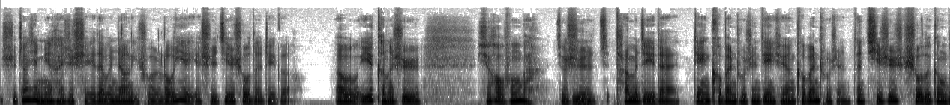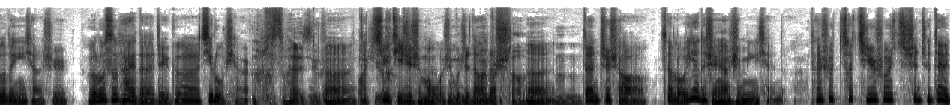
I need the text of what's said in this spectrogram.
是张献民还是谁在文章里说，娄烨也是接受的这个，呃，也可能是徐浩峰吧，就是他们这一代电影科班出身，电影学院科班出身，但其实受的更多的影响是俄罗斯派的这个纪录片儿。俄罗斯派的纪录片，嗯，这具体是什么我是不知道的。嗯，嗯但至少在娄烨的身上是明显的。他说，他其实说，甚至在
